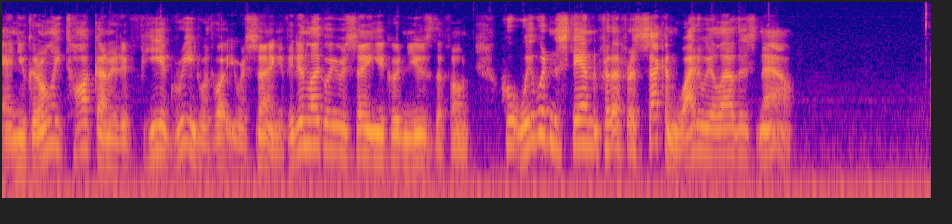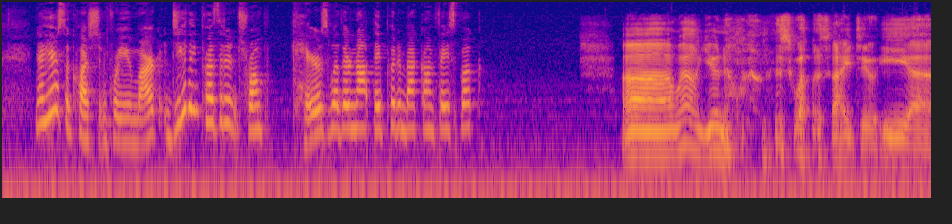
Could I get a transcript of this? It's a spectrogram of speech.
and you could only talk on it if he agreed with what you were saying. If he didn't like what you were saying, you couldn't use the phone. Who, we wouldn't stand for that for a second. Why do we allow this now? Now, here's a question for you, Mark. Do you think President Trump cares whether or not they put him back on Facebook? Uh, well, you know him as well as I do. He, uh,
